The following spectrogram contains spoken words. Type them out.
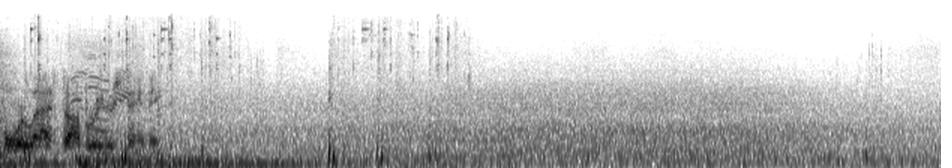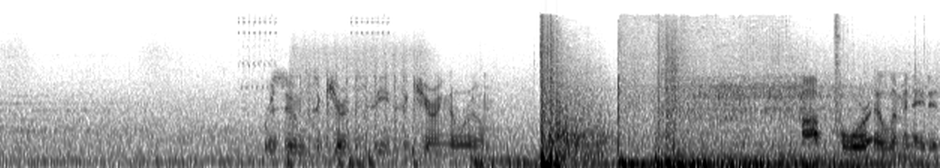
Four last operator standing. Resume secure securing the room. Op 4 eliminated.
